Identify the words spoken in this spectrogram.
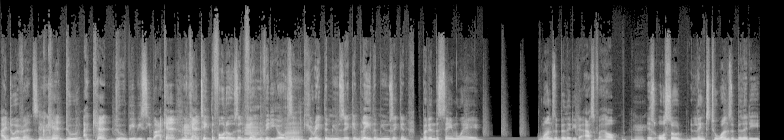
I do events. I mm-hmm. can't do I can't do BBC, but I can't I mm. can't take the photos and film the mm. videos and mm. curate the music and play the music and but in the same way one's ability to ask for help is also linked to one's ability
